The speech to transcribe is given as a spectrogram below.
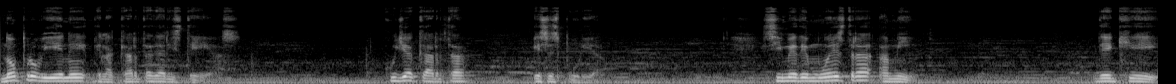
no proviene de la carta de Aristeas, cuya carta es espuria. Si me demuestra a mí de que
